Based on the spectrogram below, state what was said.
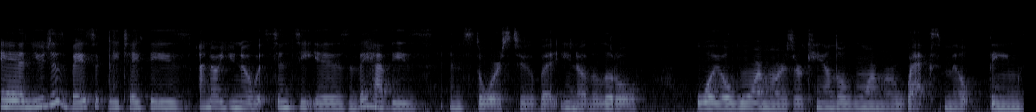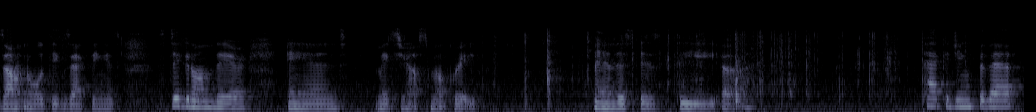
And you just basically take these, I know you know what Scentsy is, and they have these in stores too, but you know, the little oil warmers or candle warmer wax melt things, I don't know what the exact thing is. Stick it on there and makes your house smell great. And this is the uh, packaging for that.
